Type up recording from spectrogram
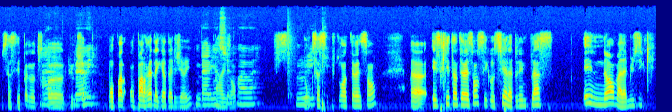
parce que ça c'est pas notre euh, bah culture. oui. on, par- on parlerait de la guerre d'Algérie, Bah, par sûr, exemple. ouais, ouais. Oui, Donc oui. ça c'est plutôt intéressant. Euh, et ce qui est intéressant, c'est qu'aussi elle a donné une place énorme à la musique.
